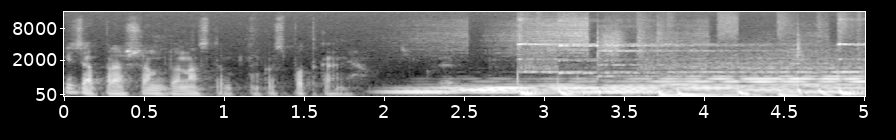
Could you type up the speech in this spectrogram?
i zapraszam do następnego spotkania. Dziękuję.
